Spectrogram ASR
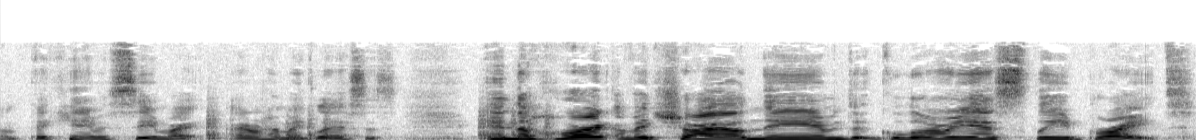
I can't even see my, I don't have my glasses. In the heart of a child named Gloriously Bright.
